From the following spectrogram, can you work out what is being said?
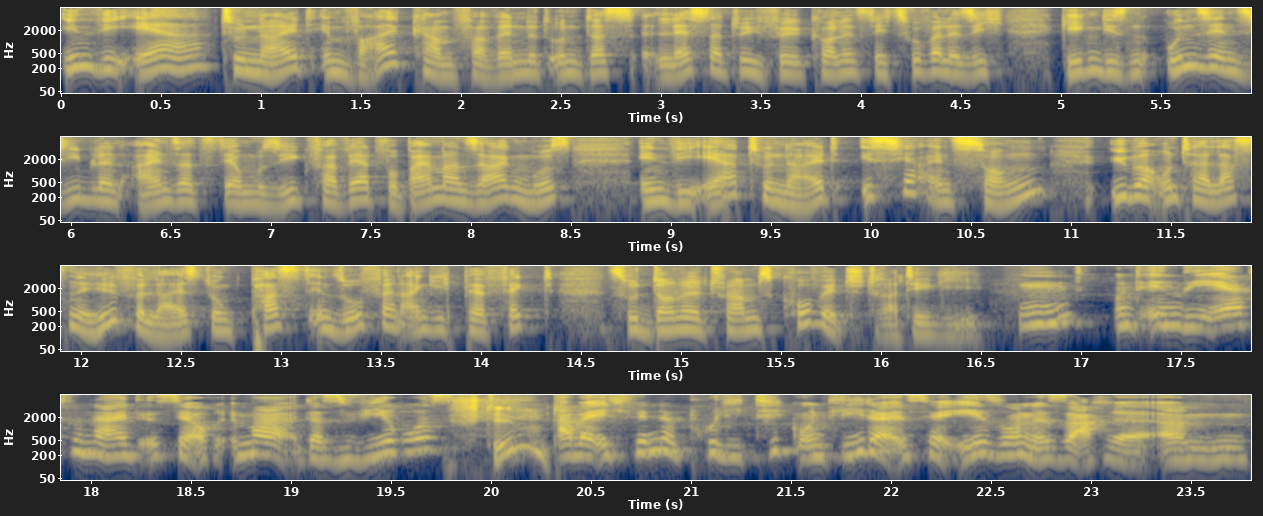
In the Air Tonight im Wahlkampf verwendet und das lässt natürlich Phil Collins nicht zu, weil er sich gegen diesen unsensiblen Einsatz der Musik verwehrt. Wobei man sagen muss, In the Air Tonight ist ja ein Song über unterlassene Hilfeleistung, passt insofern eigentlich perfekt zu Donald Trumps Covid-Strategie. Mhm. Und In the Air Tonight ist ja auch immer das Virus. Stimmt. Aber ich finde, Politik und Lieder ist ja eh so eine Sache. Ähm,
